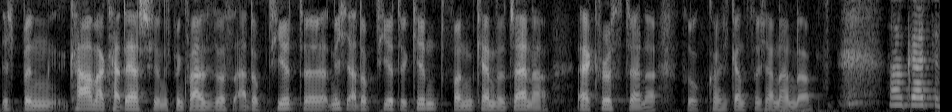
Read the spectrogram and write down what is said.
ich bin Karma Kardashian. Ich bin quasi das adoptierte, nicht adoptierte Kind von Kendall Jenner, äh, Chris Jenner. So komme ich ganz durcheinander. Oh Gott, du,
